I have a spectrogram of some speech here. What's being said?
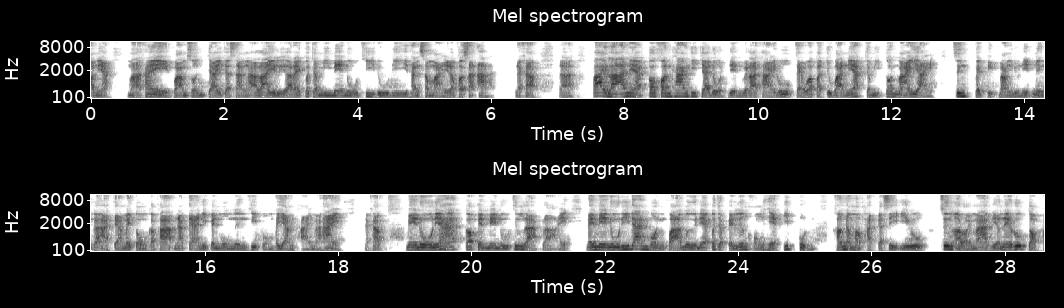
รเนี่ยมาให้ความสนใจจะสั่งอะไรหรืออะไรก็จะมีเมนูที่ดูดีทันสมัยแล้วก็สะอาดนะครับป้ายร้านเนี่ยก็ค่อนข้างที่จะโดดเด่นเวลาถ่ายรูป แต่ว่าปัจจุบันเนี้ยจะมีต้นไม้ใหญ่ ซึ่งไปปิดบังอยู่นิดนึงก็อาจจะไม่ตรงกับภาพนะแต่อันนี้เป็นมุมหนึ่งที่ผมพยายามถ่ายมาให้ นะครับเมนูเนี้ยฮะก็เป็นเมนูซึ่งหลากหลาย ในเมนูนี้ด้านบนขวามือเนี่ยก็จะเป็นเรื่องของเห็ดญี่ปุ่นเขานำมาผัดกับซีอิ๊วซึ่งอร่อยมาก เดี๋ยวในรูปต่อไป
